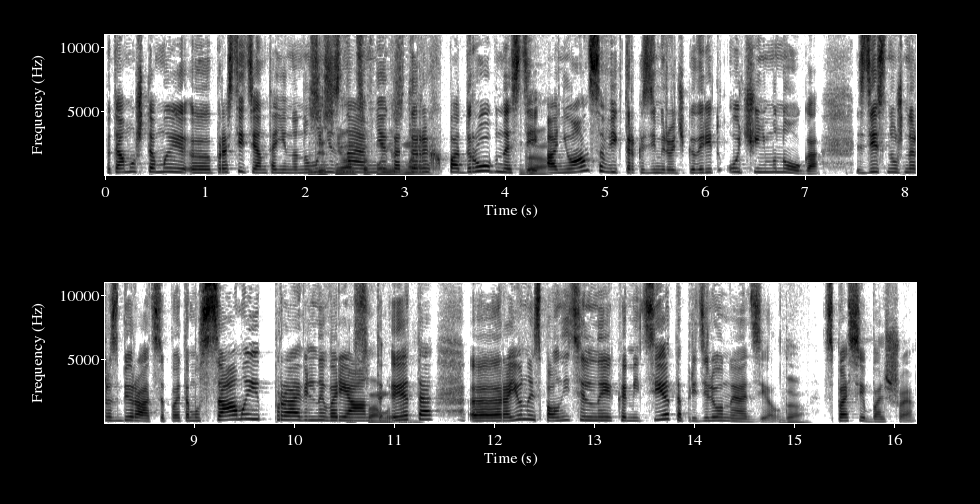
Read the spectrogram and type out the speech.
Потому что мы, э, простите, Антонина, но мы Здесь не знаем мы не некоторых знаем. подробностей, Да. а нюансов Виктор Казимирович говорит очень много. Здесь нужно разбираться, поэтому самый правильный вариант Самый, да. это э, районный исполнительный комитет, определенный отдел. Да. Спасибо большое.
